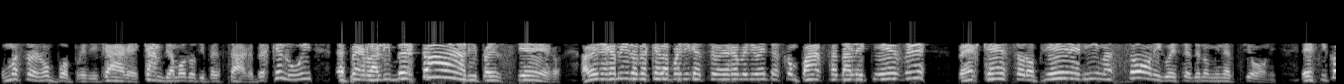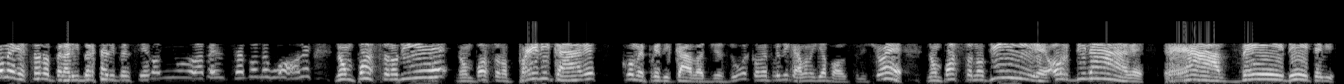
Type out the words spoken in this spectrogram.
Un massone non può predicare, cambia modo di pensare, perché lui è per la libertà di pensiero. Avete capito perché la predicazione del ravvedimento è scomparsa dalle chiese? Perché sono piene di massoni queste denominazioni. E siccome che sono per la libertà di pensiero, ognuno la pensa come vuole, non possono dire, non possono predicare come predicava Gesù e come predicavano gli apostoli, cioè non possono dire, ordinare, ravvedetevi,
